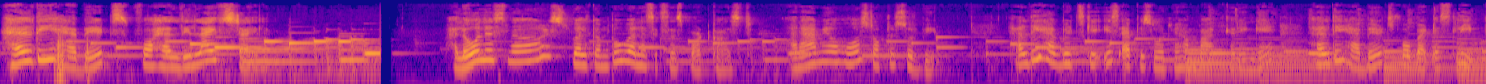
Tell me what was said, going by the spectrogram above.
Healthy Habits for Healthy Lifestyle. Hello, listeners. Welcome to Wellness Success Podcast. And I am your host, Dr. Surbhi. Healthy habits के इस एपिसोड में हम बात करेंगे healthy habits for better sleep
